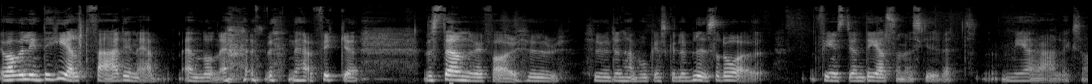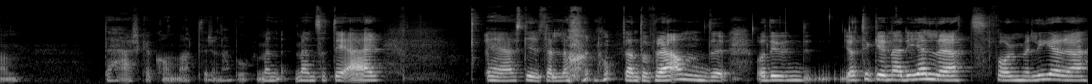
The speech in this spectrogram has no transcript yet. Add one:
Jag var väl inte helt färdig när jag ändå när jag, när jag fick bestämde mig för hur, hur den här boken skulle bli. Så då finns det en del som är skrivet mera liksom det här ska komma till den här boken. Men, men så att det är eh, skrivet nogsamt och för hand. Och det, jag tycker när det gäller att formulera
